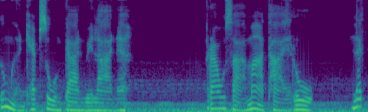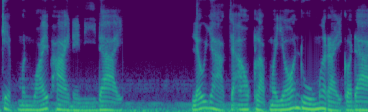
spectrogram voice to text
ก็เหมือนแคปซูลการเวลานะ เราสามารถถ่ายรูป และเก็บมันไว้ภายในนี้ได้ แล้วอยากจะเอากลับมาย้อนดูเมื่อไหร่ก็ได้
